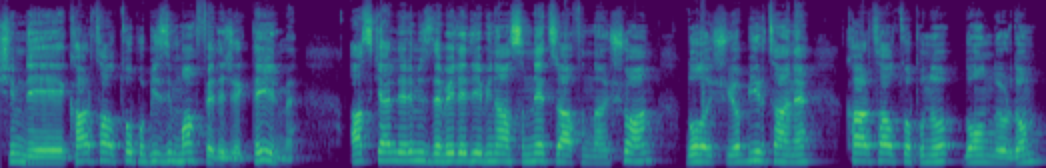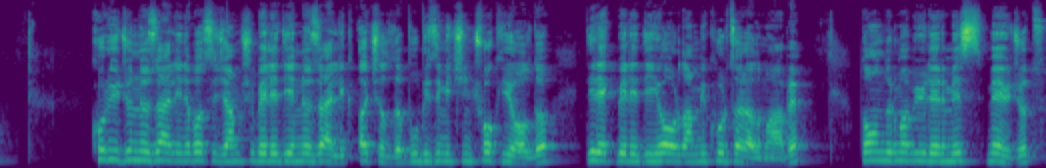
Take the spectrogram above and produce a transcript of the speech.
Şimdi kartal topu bizi mahvedecek değil mi? Askerlerimiz de belediye binasının etrafından şu an dolaşıyor. Bir tane kartal topunu dondurdum. Koruyucunun özelliğini basacağım. Şu belediyenin özellik açıldı. Bu bizim için çok iyi oldu. Direkt belediyeyi oradan bir kurtaralım abi. Dondurma büyülerimiz mevcut.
